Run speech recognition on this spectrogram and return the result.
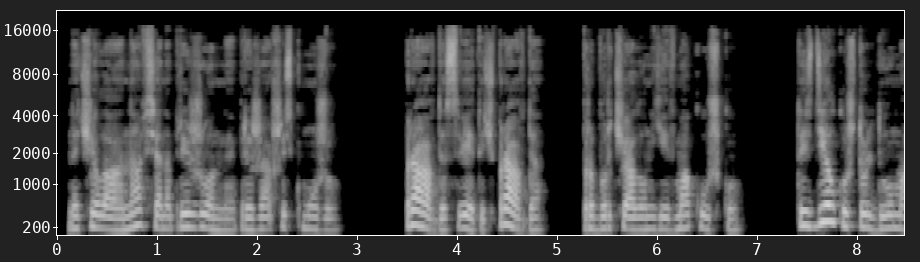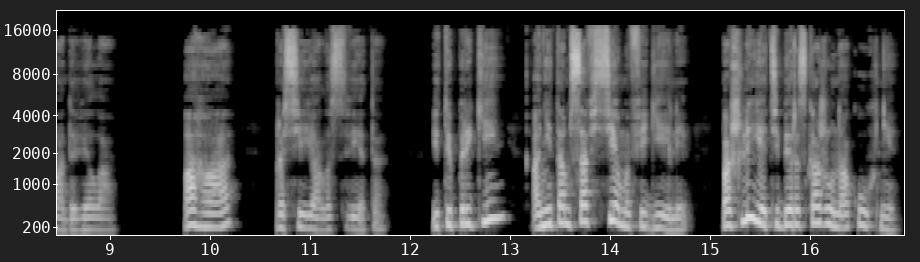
— начала она, вся напряженная, прижавшись к мужу. «Правда, Светоч, правда пробурчал он ей в макушку. Ты сделку, что ли, до ума довела? Ага, просияла Света. И ты прикинь, они там совсем офигели. Пошли, я тебе расскажу на кухне.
